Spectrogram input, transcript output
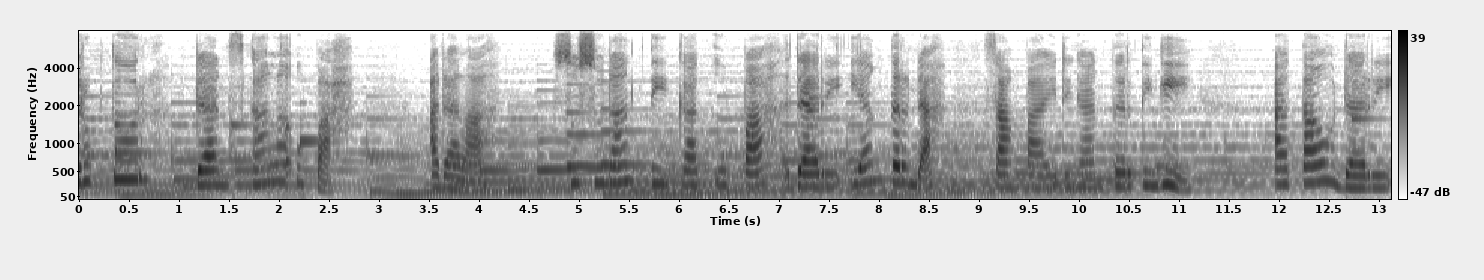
Struktur dan skala upah adalah susunan tingkat upah dari yang terendah sampai dengan tertinggi atau dari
